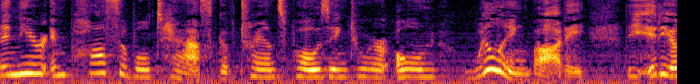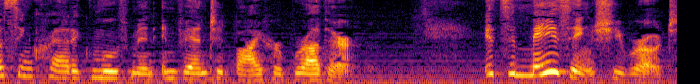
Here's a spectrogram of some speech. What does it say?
the near impossible task of transposing to her own willing body the idiosyncratic movement invented by her brother. It's amazing, she wrote,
